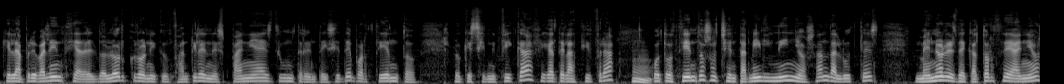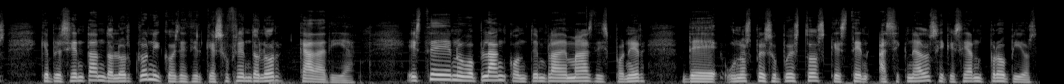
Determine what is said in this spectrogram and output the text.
que la prevalencia del dolor crónico infantil en España es de un 37%, lo que significa, fíjate la cifra, 480.000 hmm. niños andaluces menores de 14 años que presentan dolor crónico, es decir, que sufren dolor cada día. Este nuevo plan contempla además disponer de unos presupuestos que estén asignados y que sean propios,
